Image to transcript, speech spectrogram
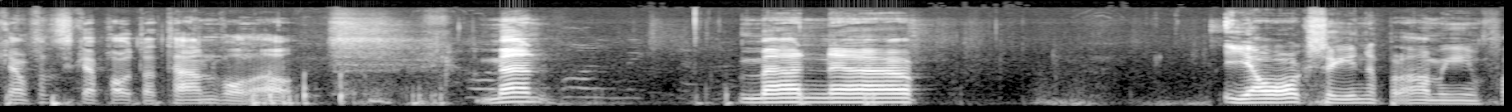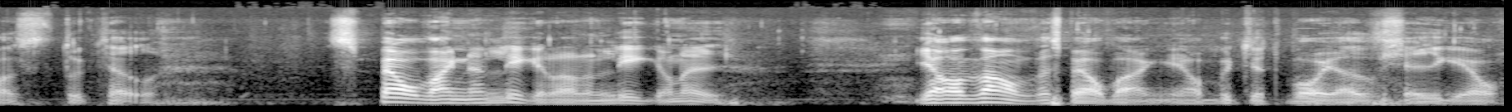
Kanske inte ska prata tandvård här. Men, men eh, jag är också inne på det här med infrastruktur. Spårvagnen ligger där den ligger nu. Jag är van vid spårvagn. Jag har bott i Göteborg i över 20 år.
